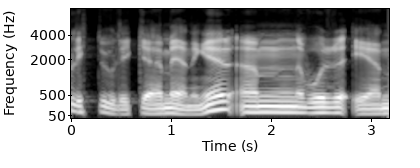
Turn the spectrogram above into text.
litt ulike meninger, em, hvor en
